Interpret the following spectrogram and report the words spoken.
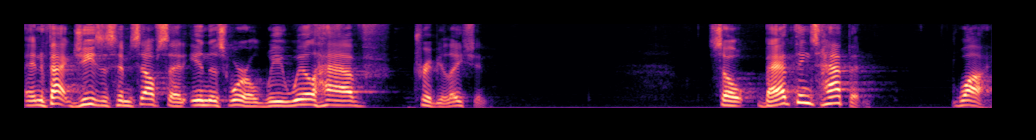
And in fact, Jesus himself said, In this world we will have tribulation. So bad things happen. Why?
